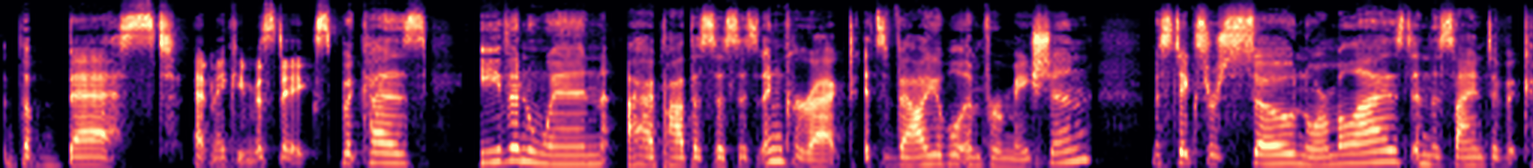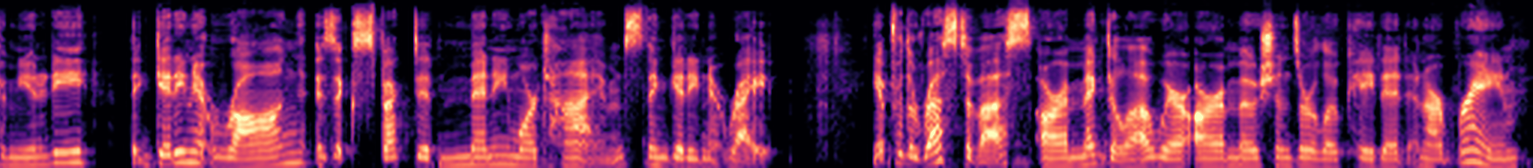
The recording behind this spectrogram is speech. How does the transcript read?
the best at making mistakes because even when a hypothesis is incorrect, it's valuable information. Mistakes are so normalized in the scientific community that getting it wrong is expected many more times than getting it right. Yet for the rest of us, our amygdala, where our emotions are located in our brain,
